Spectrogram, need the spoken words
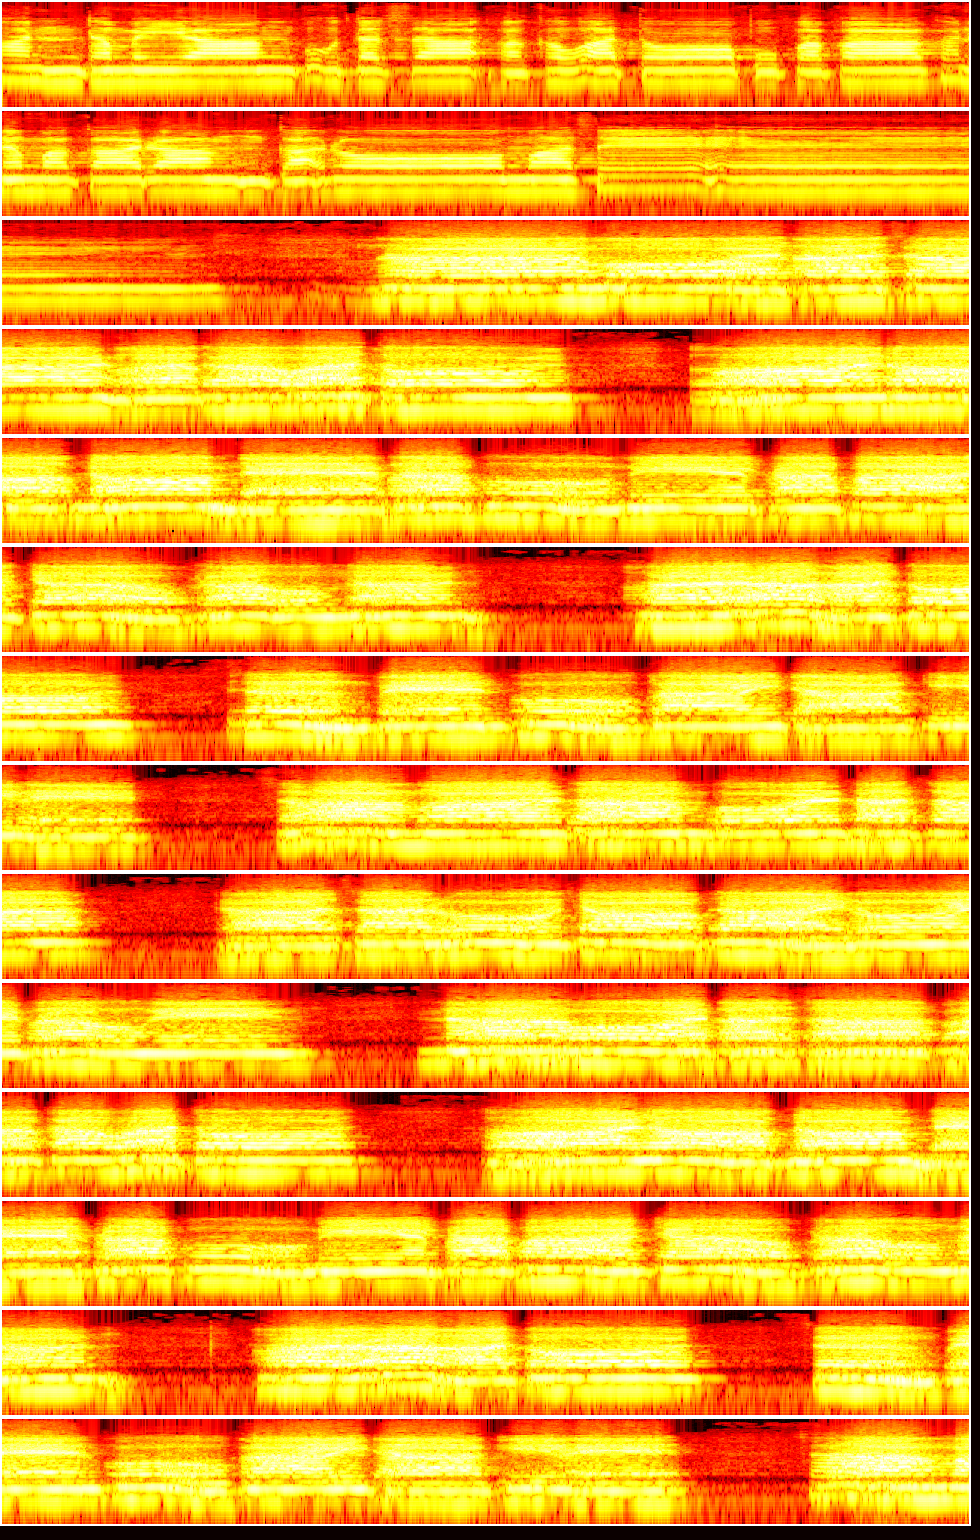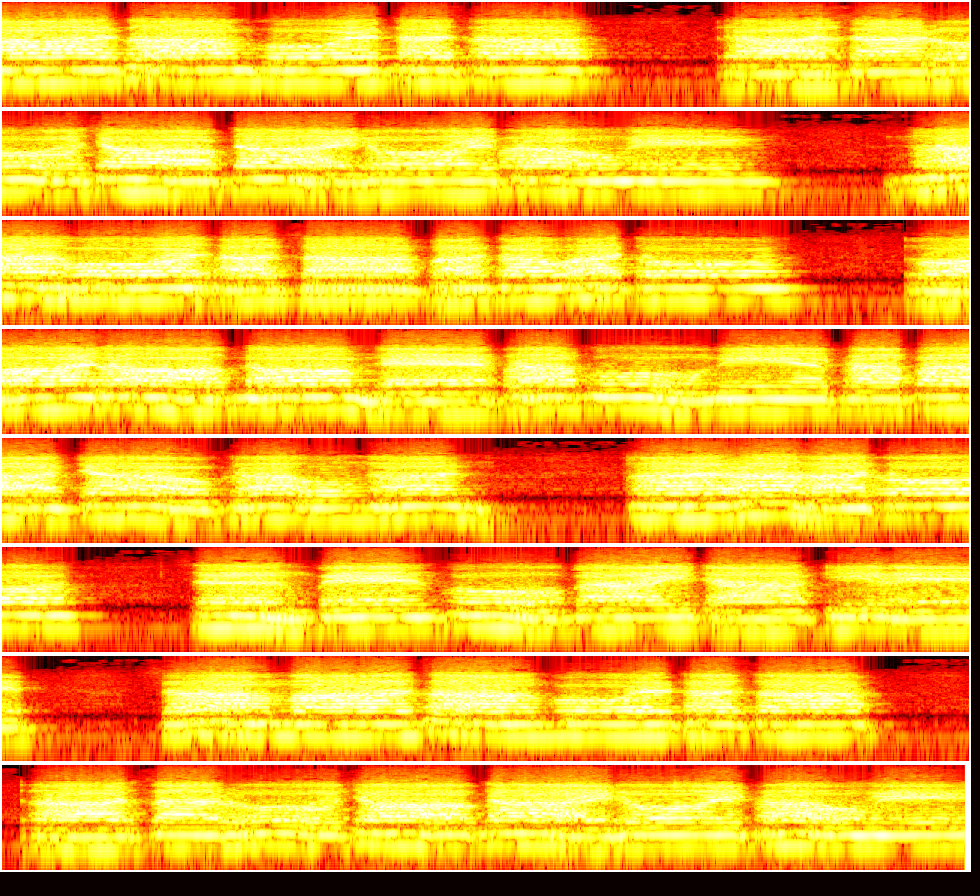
ท่านธรรมยังพุทธสสะภะคะวะโตปุพพาคณมการังกะโรมาเซนะโมตัสสะภะคะวะโตขอนอบน้อมแด่พระผู้มีพระภาคเจ้าพระองค์นั้นอะระหะโต ซึ่งเป็นผู้ไกลจากกิเลสสัมมาสัมพุทธัสสะตรัสรู้ชอบได้โดยพระองค์เองนะโมตัสสะภะคะวะโต ขอนอบน้อมแด่พระผู้มีพระภาคเจ้าพระองค์ จากกิเลสสัมมาสัมพุทธัสสะตรัสรู้ชอบได้โดยพระองค์เองนะโมตัสสะภะคะวะโตขอนอบน้อมแด่พระผู้มีพระภาคเจ้าพระองค์นั้นอะระหะโต ซึ่งเป็นผู้ไปจากกิเลส สัมมาสัมพุทธัสสะตรัสรู้ชอบได้โดยพระองค์เอง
